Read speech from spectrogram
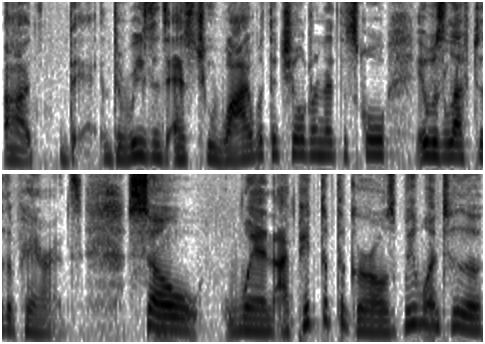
uh, the, the, reasons as to why with the children at the school, it was left to the parents. So when I picked up the girls, we went to the,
